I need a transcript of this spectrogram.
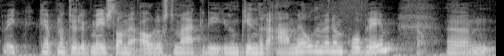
ik heb natuurlijk meestal met ouders te maken die hun kinderen aanmelden met een probleem. Ja. Um,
